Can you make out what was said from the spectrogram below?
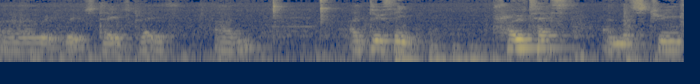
which, which, takes place. Um, I do think protest and the street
